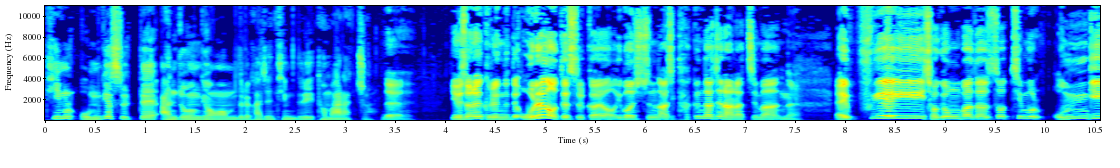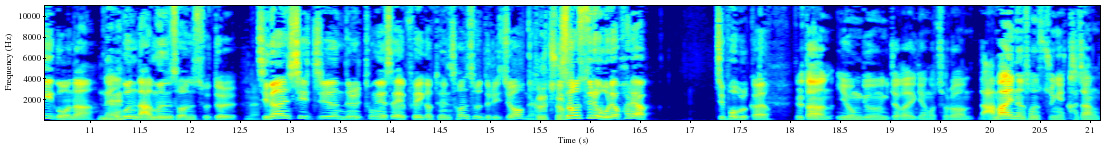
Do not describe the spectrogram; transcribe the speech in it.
팀을 옮겼을 때 안 좋은 경험들을 가진 팀들이 더 많았죠. 네. 예전엔 그랬는데 올해는 어땠을까요? 이번 시즌 아직 다 끝나진 않았지만 네. FA 적용받아서 팀을 옮기거나 네. 혹은 남은 선수들 네. 지난 시즌을 통해서 FA가 된 선수들이죠. 네. 그렇죠. 이 선수들의 올해 활약 짚어볼까요? 일단 이용균 기자가 얘기한 것처럼 남아 있는 선수 중에 가장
